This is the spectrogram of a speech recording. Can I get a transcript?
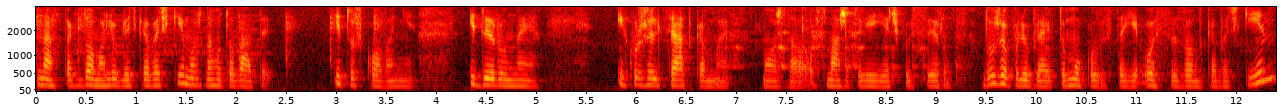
У нас так вдома люблять кабачки, можна готувати і тушковані, і дируни, і кружельцятками можна обсмажити в яєчку в сиру. Дуже полюбляють, тому коли стає ось сезон кабачкін, у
